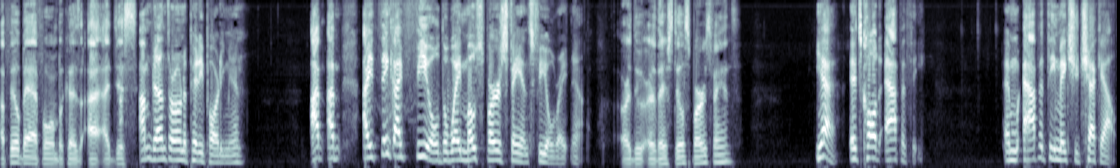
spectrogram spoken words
I feel bad for him because I, I just, I'm done throwing a pity party, man. I'm, I'm, I think I feel the way most Spurs fans feel right now. are do, are there still Spurs fans? Yeah, it's called apathy. And apathy makes you check out.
